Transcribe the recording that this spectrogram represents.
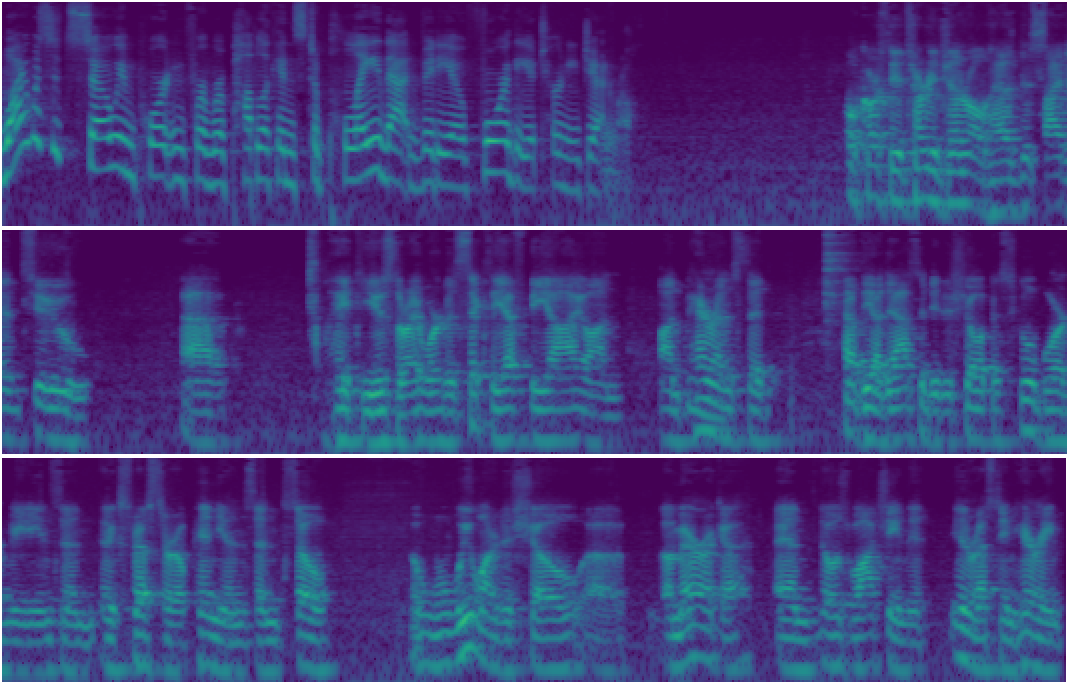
Why was it so important for Republicans to play that video for the Attorney General? Of course, the Attorney General has decided to, uh, I hate to use the right word, but sic the FBI on, on mm-hmm. parents that have the audacity to show up at school board meetings and express their opinions. And so we wanted to show uh, America and those watching the interesting hearing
